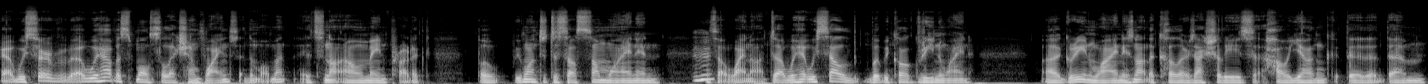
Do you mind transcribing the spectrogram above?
uh, we serve, uh, we have a small selection of wines at the moment. It's not our main product, but we wanted to sell some wine, and I thought, why not? Uh, we ha- we sell what we call green wine. Uh, green wine is not the colors; actually, is how young the the, the, um,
